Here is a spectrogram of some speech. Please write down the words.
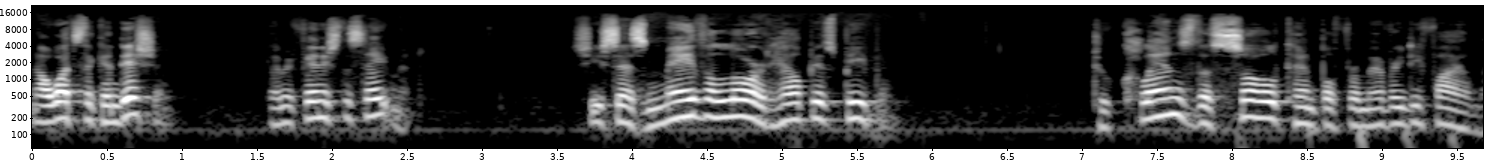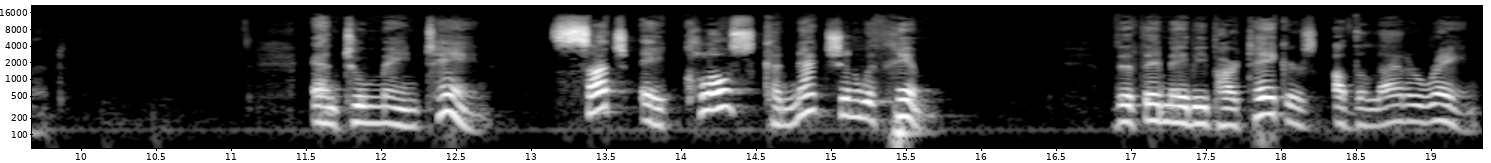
Now, what's the condition? Let me finish the statement. She says, May the Lord help his people to cleanse the soul temple from every defilement and to maintain such a close connection with him that they may be partakers of the latter rain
